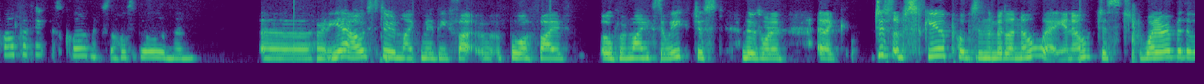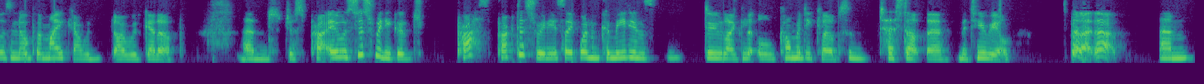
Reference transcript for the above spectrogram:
pub i think it's called next to the hospital and then uh yeah i was doing like maybe five, four or five open mics a week just there was one in like just obscure pubs in the middle of nowhere you know? Just wherever there was an open mic i would i would get up and just pra- it was just really good pra- practice really. It's like when comedians do like little comedy clubs and test out their material. It's a bit like that. Um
